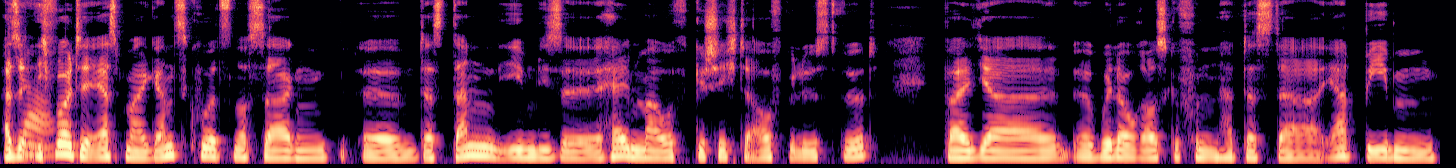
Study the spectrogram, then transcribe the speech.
Also Ja. ich wollte erstmal ganz kurz noch sagen, äh, dass dann eben diese Hellmouth-Geschichte aufgelöst wird, weil ja äh, Willow rausgefunden hat, dass da Erdbeben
